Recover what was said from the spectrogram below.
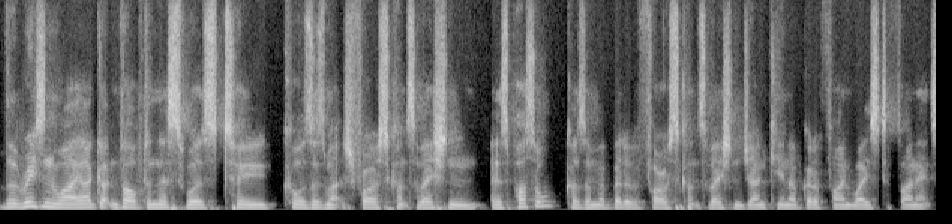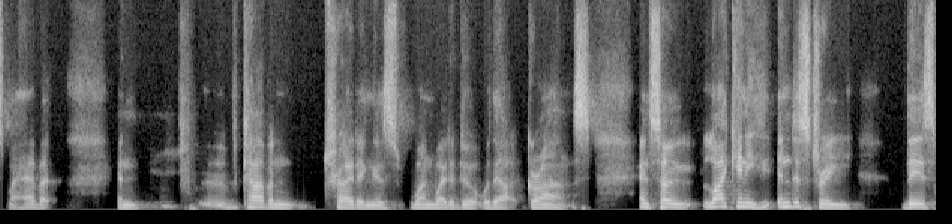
the reason why I got involved in this was to cause as much forest conservation as possible because I'm a bit of a forest conservation junkie and I've got to find ways to finance my habit and carbon trading is one way to do it without grants. And so, like any industry, there's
